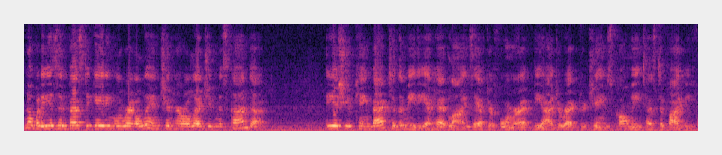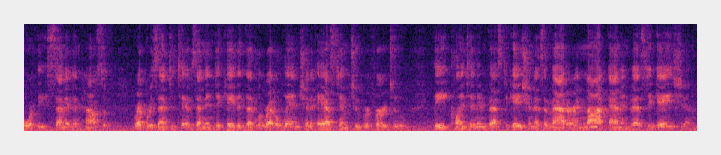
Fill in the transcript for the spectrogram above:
nobody is investigating Loretta Lynch and her alleged misconduct. The issue came back to the media headlines after former FBI Director James Comey testified before the Senate and House of Representatives and indicated that Loretta Lynch had asked him to refer to the Clinton investigation as a matter and not an investigation,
